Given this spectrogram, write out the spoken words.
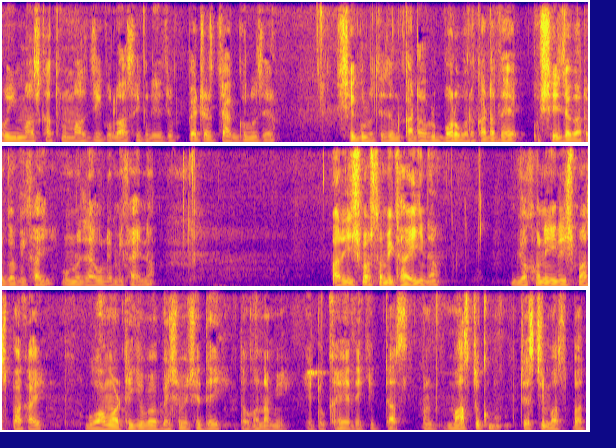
রুই মাছ, কাতল মাছ যেগুলো আছে, এগুলি যে পেটের চাকগুলো যে, সেগুলোতে যেমন কাটাগুলো বড় বড় কাটা দেয় সেই জায়গাটাকে আমি খাই, অন্য জায়গাগুলো আমি খাই না। আর ইলিশ মাছ আমি খাইই না। যখনই ইলিশ মাছ পাকাই, বউ আমার ঠিক এভাবে বেছে বেছে দেয়, তখন আমি একটু খাইয়ে দেখি। টাস মানে মাছ তো খুব টেস্টি মাছ বাট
